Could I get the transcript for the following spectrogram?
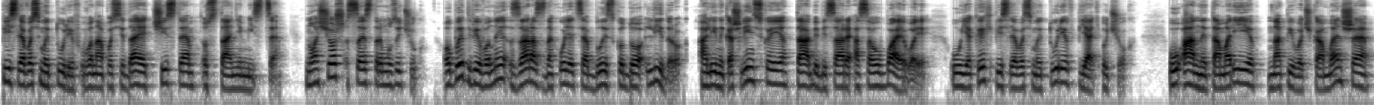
Після восьми турів вона посідає чисте останнє місце. Ну а що ж, сестри Музичук? Обидві вони зараз знаходяться близько до лідерок Аліни Кашлінської та Бібісари Асаубаєвої, у яких після восьми турів 5 очок. У Анни та Марії на півочка менше,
